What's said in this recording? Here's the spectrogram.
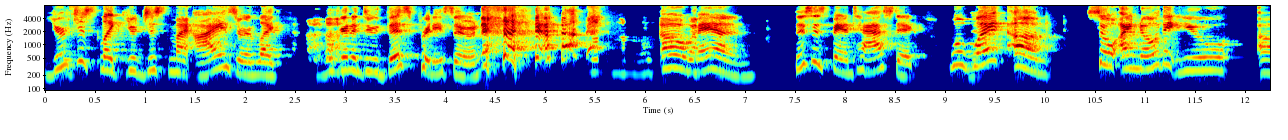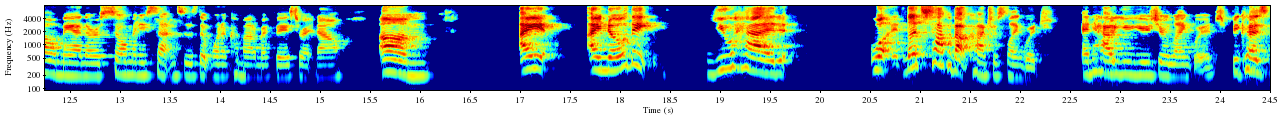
You're just like you're just my eyes are like we're gonna do this pretty soon. oh man, this is fantastic. Well, what um so I know that you oh man, there are so many sentences that want to come out of my face right now. Um I I know that you had well let's talk about conscious language and how you use your language because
